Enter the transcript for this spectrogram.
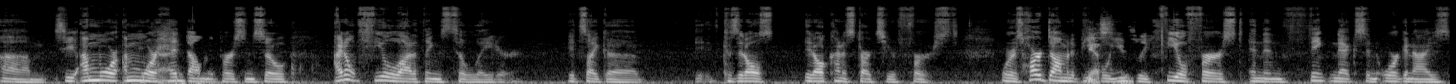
Um, see, I'm more I'm more okay. head dominant person, so I don't feel a lot of things till later. It's like a because it, it all it all kind of starts here first. Whereas heart dominant people yes. usually feel first and then think next and organize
